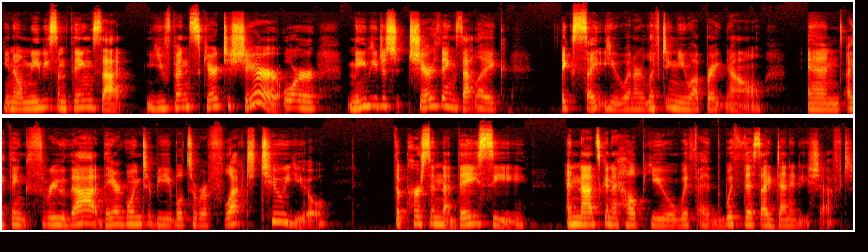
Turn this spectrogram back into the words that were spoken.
you know, maybe some things that you've been scared to share, or maybe just share things that like excite you and are lifting you up right now. And I think through that, they are going to be able to reflect to you the person that they see and that's going to help you with a, with this identity shift.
